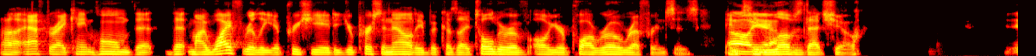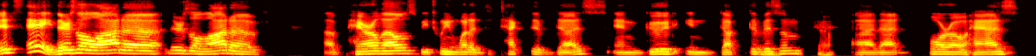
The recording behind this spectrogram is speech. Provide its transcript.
uh, after I came home that that my wife really appreciated your personality because I told her of all your Poirot references, and oh, she yeah. loves that show. It's hey, there's a lot of there's a lot of uh, parallels between what a detective does and good inductivism yeah. uh, that Poirot has,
